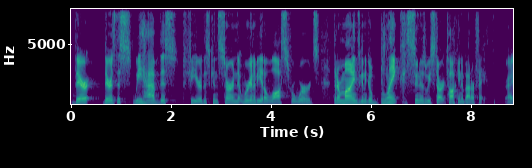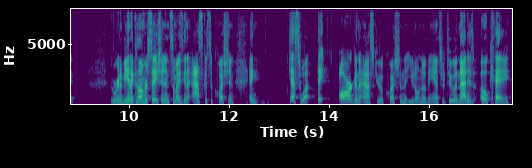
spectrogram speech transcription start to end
there, there's this, we have this fear, this concern that we're going to be at a loss for words, that our mind's going to go blank as soon as we start talking about our faith, right? We're going to be in a conversation and somebody's going to ask us a question, and guess what? They are going to ask you a question that you don't know the answer to, and that is okay.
